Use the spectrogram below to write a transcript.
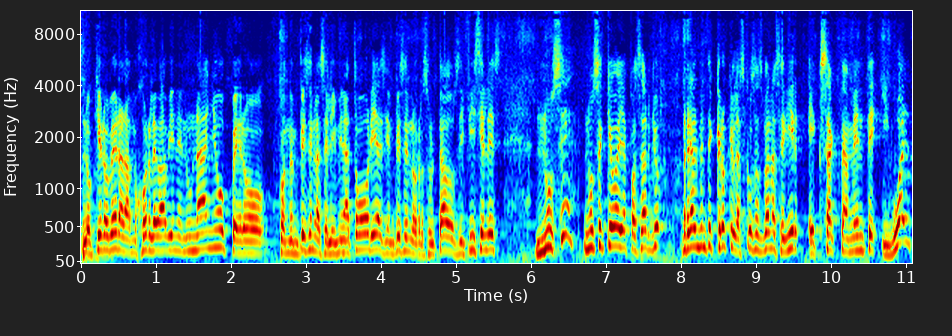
Lo quiero ver, a lo mejor le va bien en un año, pero cuando empiecen las eliminatorias y empiecen los resultados difíciles, no sé, no sé qué vaya a pasar. Yo realmente creo que las cosas van a seguir exactamente igual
